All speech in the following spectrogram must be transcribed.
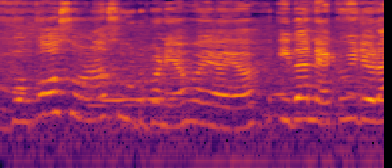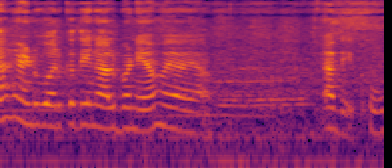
ਬਹੁਤ ਸੋਹਣਾ ਸੂਟ ਬਣਿਆ ਹੋਇਆ ਆ। ਇਹਦਾ ਨੈਕ ਵੀ ਜਿਹੜਾ ਹੈਂਡ ਵਰਕ ਦੇ ਨਾਲ ਬਣਿਆ ਹੋਇਆ ਆ। ਆ ਦੇਖੋ।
